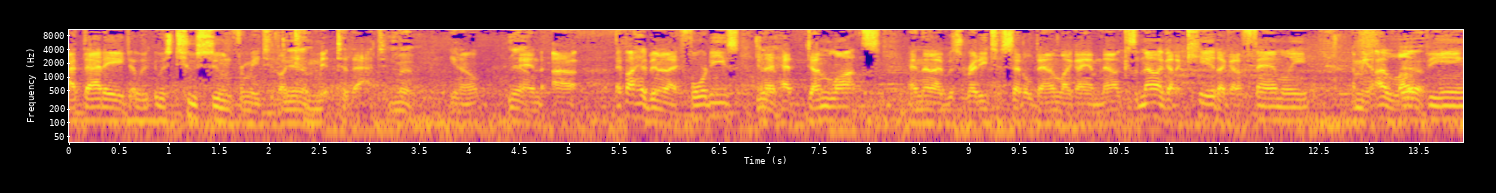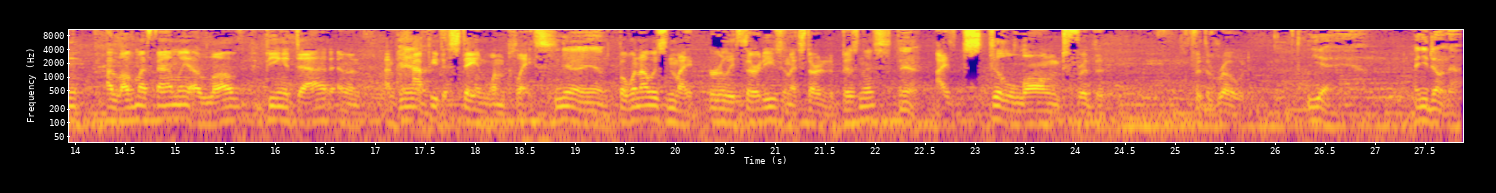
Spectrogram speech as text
at that age, it was, it was too soon for me to like Yeah. commit to that Yeah. you know. Yeah. And uh, if I had been in my 40s and I had done lots, and then I was ready to settle down like I am now, because now I got a kid, I got a family. I mean, I love Yeah. being, I love my family, I love being a dad, and I'm Yeah. happy to stay in one place. Yeah, yeah. But when I was in my early 30s and I started a business, Yeah. I still longed for the for the road. Yeah, yeah. And you don't now.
